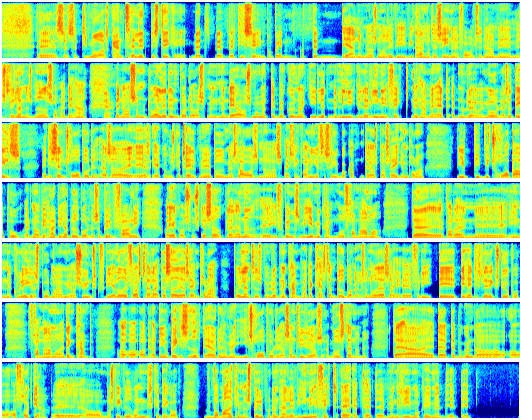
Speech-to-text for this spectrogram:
Øh, så, så de må også gerne tage lidt bestik af, hvad, hvad, hvad de ser ind på banen. Og den... Det er nemlig også noget af det, vi, vi kommer ja. til senere i forhold til det her med, med spillernes medansvar i det her. Ja. Men også, som, du er lidt inde på det også, men, men det er også som om, at det begynder at give lidt en lavine-effekt, det her med, at, at nu laver I mål. Altså dels, at de selv tror på det. Altså, jeg, jeg kan huske, at jeg talte med både med Laversen og Sebastian Grønning efter Silkeborg-kampen, der også bare sagde, jamen prøv vi, vi, vi tror bare på, at når vi har de her dødbolde, så bliver vi farlige. Og jeg kan også huske, at jeg sad blandt andet øh, i forbindelse med hjemmekamp mod Frem Amager, der øh, var der en, øh, en kollega, der spurgte mig, om jeg var synsk, fordi allerede i første halvleg, der sad jeg og sagde, prøv på et eller andet tidspunkt i løbet af kamp her, der kaster en dødbold, altså noget af sig, øh, fordi det, det havde de slet ikke styr på fra Amager i den kamp. Og, og, og, det er jo begge sider. Det er jo det her med, at I tror på det, og samtidig også at modstanderne, der er der, der begyndt at, at, at frygte jer, øh, og måske ikke ved, hvordan de skal dække op. Hvor meget kan man spille på den her lavineeffekt af, at, at, at man kan sige, okay, at, at, at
